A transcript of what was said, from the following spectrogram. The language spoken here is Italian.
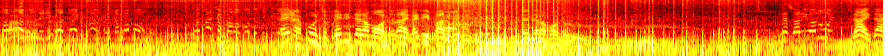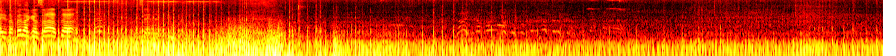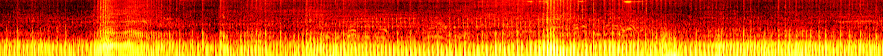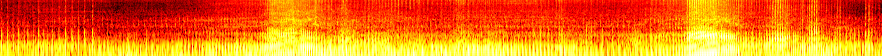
Che? Ciappamoto. Come fai a ciappare la moto se ti Eh, appunto, prenditi la moto, dai, vai lì, fallo così. Prende la moto lui. Adesso arriva lui. Dai, dai, una bella casata. E sei nel fiume. Dai, ciappamoto.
